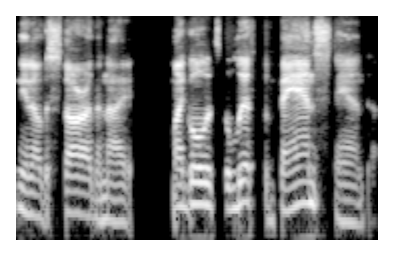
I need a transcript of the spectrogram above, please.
you know, the star of the night, my goal is to lift the bandstand up.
